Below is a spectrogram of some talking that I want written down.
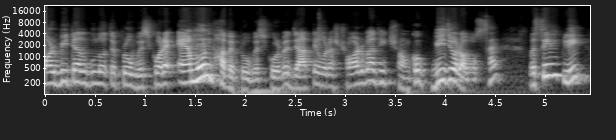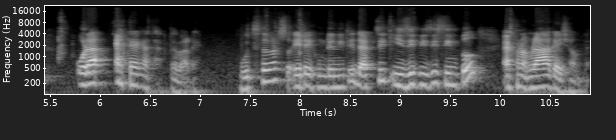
অরবিটালগুলোতে প্রবেশ করে, এমনভাবে প্রবেশ করবে যাতে ওরা সর্বাধিক সংখ্যক বিজোড় অবস্থায় বা সিম্পলি ওরা একা একা থাকতে পারে। বুঝতে পারছ? এটাই হুন্ডের নীতি। That's it easy peasy simple এখন আমরা আগাই সামনে।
